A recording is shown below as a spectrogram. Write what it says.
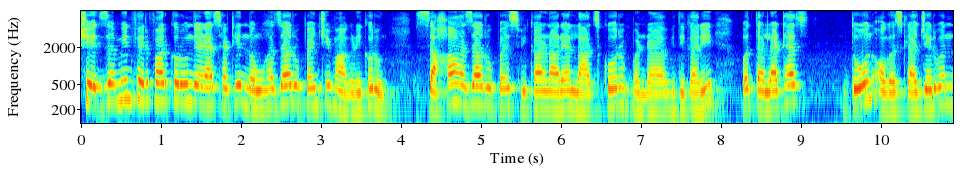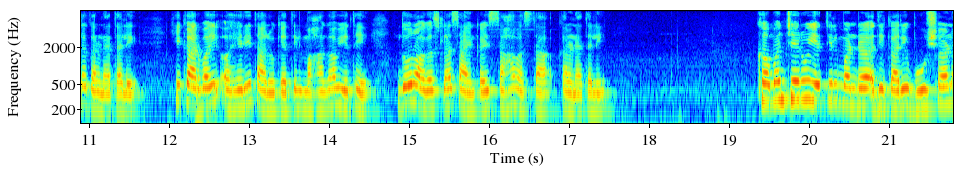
शेतजमीन फेरफार करून देण्यासाठी नऊ हजार रुपयांची मागणी करून सहा हजार रुपये स्वीकारणाऱ्या लाचखोर मंडळाधिकारी व तलाठ्यास दोन ऑगस्टला जेरबंद करण्यात आले. ही कारवाई अहेरी तालुक्यातील महागाव येथे दोन ऑगस्टला सायंकाळी सहा वाजता करण्यात आली. खमनचेरू येथील मंडळ अधिकारी भूषण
